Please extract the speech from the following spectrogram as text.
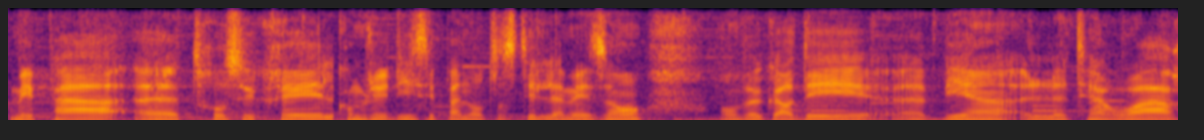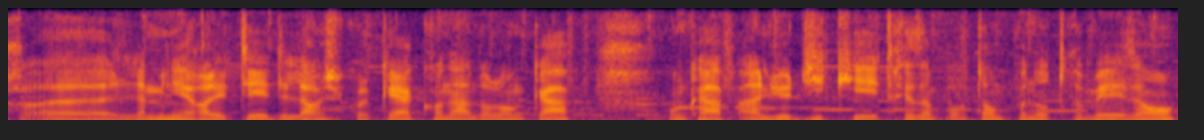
mais pas euh, trop sucré. Comme j'ai dit, c'est pas notre style de la maison. On veut garder euh, bien le terroir, euh, la minéralité de l'argile calcaire qu'on a dans l'encave. Encave, un lieu dit qui est très important pour notre maison,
